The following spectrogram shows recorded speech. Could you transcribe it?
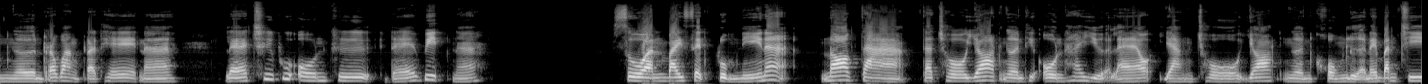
นเงินระหว่างประเทศนะ และชื่อผู้โอนคือเดวิดนะ ส่วนใบเสร็จกลุ่มนี้นะ่ะนอกจากจะโชว์ยอดเงินที่โอนให้เหยื่อแล้ว ยังโชว์ยอดเงินคงเหลือในบัญชี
